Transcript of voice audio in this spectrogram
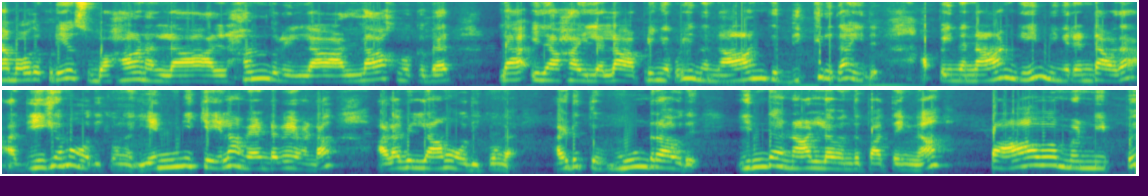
நம்ம ஓதக்கூடிய சுபஹான் அல்லா அல்ஹம்துல்லா அல்லாஹ் அக்பர் லா இலாஹா இல்லல்லா அப்படிங்கக்கூடிய இந்த நான்கு திக்ரு தான் இது. அப்ப இந்த நான்கையும் நீங்க ரெண்டாவதா அதிகமா ஒதுக்குங்க எண்ணிக்கையெல்லாம் வேண்டவே வேண்டாம். அளவில்லாம ஒதுக்குங்க அடுத்து மூன்றாவது. இந்த நாள்ல வந்து பாத்தீங்கன்னா பாவ மன்னிப்பு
